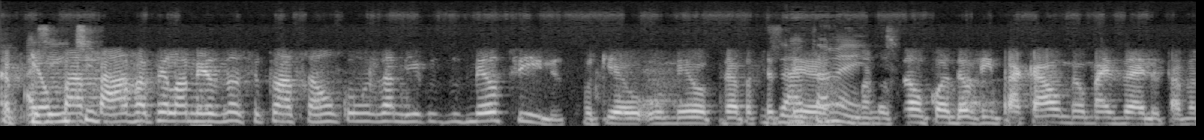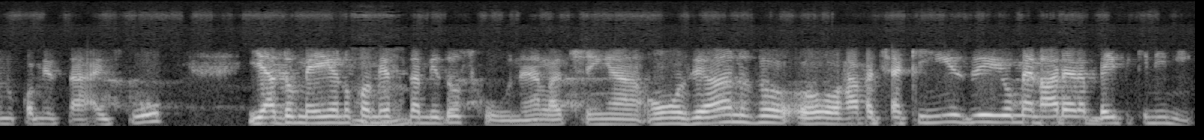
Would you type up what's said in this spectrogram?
É porque a eu gente... passava pela mesma situação com os amigos dos meus filhos, porque o meu, para você Exatamente. ter uma noção, quando eu vim para cá, o meu mais velho estava no começo da high school e a do meio no começo uhum. da middle school, né? Ela tinha 11 anos, o, o Rafa tinha 15 e o menor era bem pequenininho.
